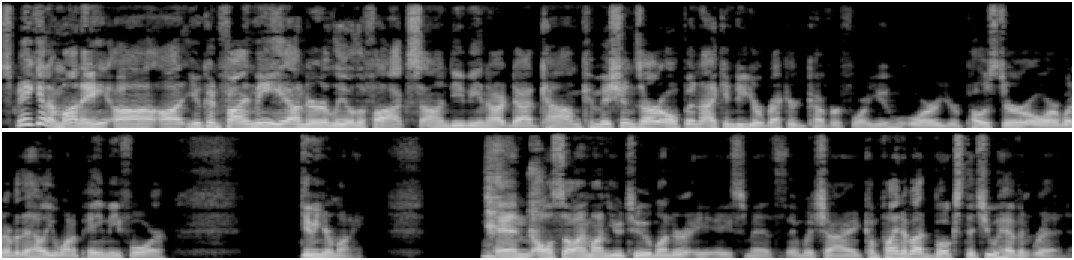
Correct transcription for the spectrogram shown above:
Speaking of money, uh, uh, you can find me under Leo the Fox on DeviantArt.com. Commissions are open. I can do your record cover for you, or your poster, or whatever the hell you want to pay me for. Give me your money. and also, I'm on YouTube under AA Smith, in which I complain about books that you haven't read.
